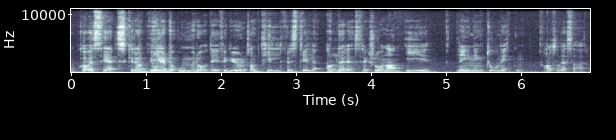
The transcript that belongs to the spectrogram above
oppgave C skraver det området i figuren som tilfredsstiller alle restriksjonene i ligning 219, altså disse her.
